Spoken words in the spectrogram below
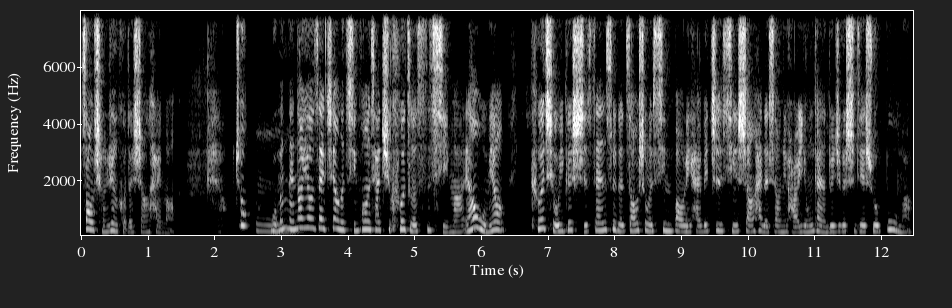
造成任何的伤害吗？就我们难道要在这样的情况下去苛责思琪吗？然后我们要苛求一个十三岁的遭受了性暴力还被至亲伤害的小女孩勇敢的对这个世界说不吗？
